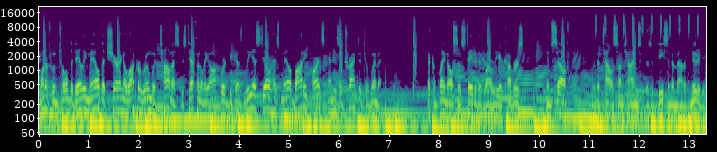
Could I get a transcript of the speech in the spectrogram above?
one of whom told the Daily Mail that sharing a locker room with Thomas is definitely awkward because Lia still has male body parts and is attracted to women. The complaint also stated that while Lia covers himself with a towel sometimes, there's a decent amount of nudity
